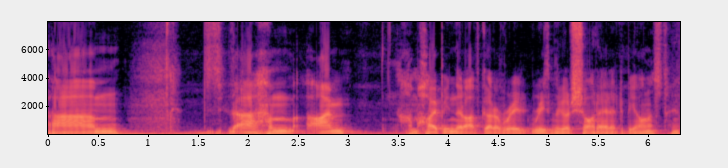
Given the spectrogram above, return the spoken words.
Um, um, I'm, I'm hoping that I've got a re- reasonably good shot at it, to be honest. yeah.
